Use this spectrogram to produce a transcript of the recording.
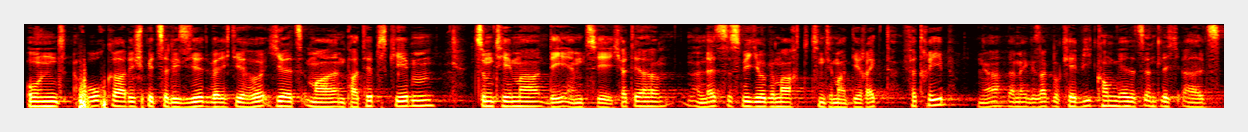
Und hochgradig spezialisiert werde ich dir hier jetzt mal ein paar Tipps geben zum Thema DMC. Ich hatte ja ein letztes Video gemacht zum Thema Direktvertrieb. Ja, da haben wir gesagt, okay, wie kommen wir letztendlich als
